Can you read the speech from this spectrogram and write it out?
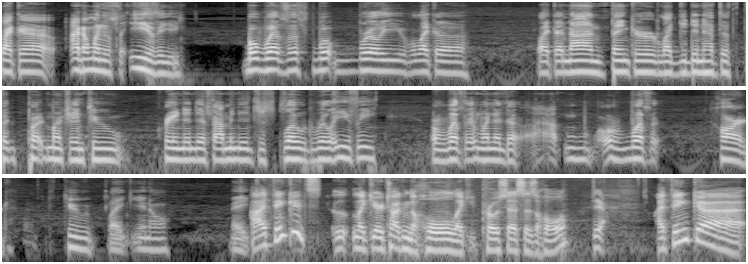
like a I don't want to say easy, but was this really like a like a non-thinker? Like you didn't have to put much into creating this. I mean, it just flowed real easy, or was it one of the, uh, or was it hard to like you know make? I think it's like you're talking the whole like process as a whole. yeah. I think uh,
